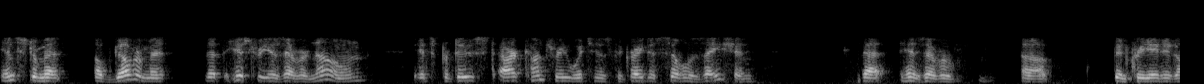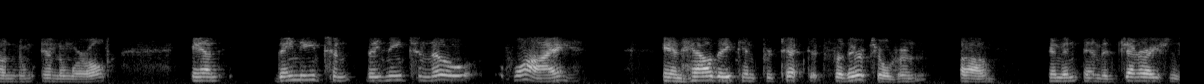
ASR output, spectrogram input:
instrument of government that history has ever known. It's produced our country, which is the greatest civilization that has ever uh, been created on in the world. And they need to they need to know why and how they can protect it for their children uh, and, the, and the generations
